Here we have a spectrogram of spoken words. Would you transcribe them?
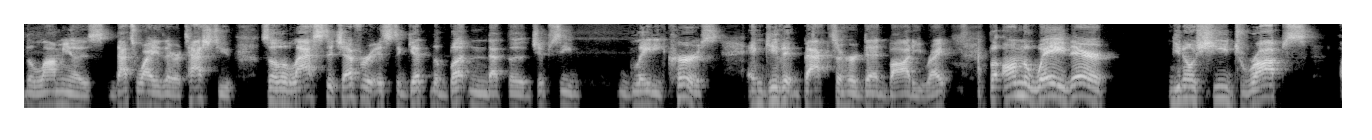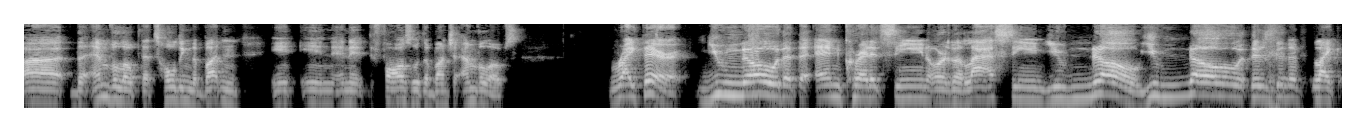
the lamia is that's why they're attached to you. So the last stitch effort is to get the button that the gypsy lady cursed and give it back to her dead body right? But on the way there you know she drops uh, the envelope that's holding the button in, in and it falls with a bunch of envelopes right there. You know that the end credit scene or the last scene you know you know there's gonna like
